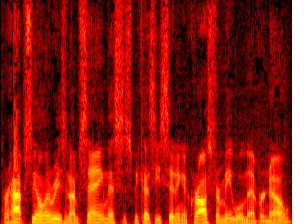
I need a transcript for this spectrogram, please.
Perhaps the only reason I'm saying this is because he's sitting across from me. We'll never know.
